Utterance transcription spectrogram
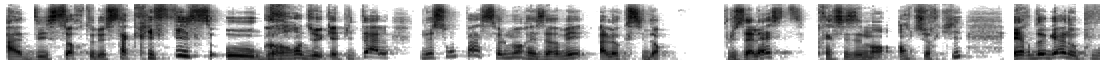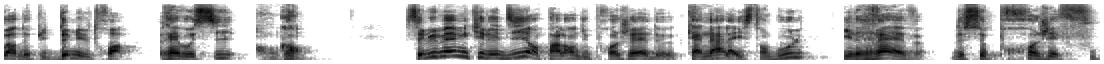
à des sortes de sacrifices au grand dieu capital ne sont pas seulement réservés à l'Occident. Plus à l'Est, précisément en Turquie, Erdogan, au pouvoir depuis 2003, rêve aussi en grand. C'est lui-même qui le dit en parlant du projet de canal à Istanbul, il rêve de ce projet fou.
